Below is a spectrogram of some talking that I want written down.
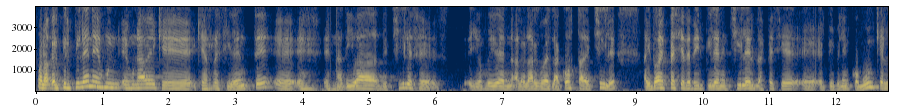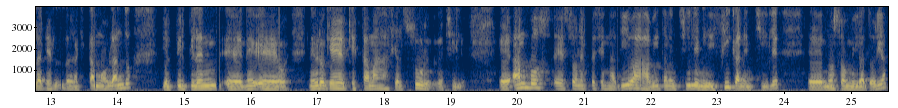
Bueno, el pilpilén es un, es un ave que, que es residente, eh, es, nativa de Chile, ellos viven a lo largo de la costa de Chile. Hay dos especies de pilpilén en Chile, la especie, eh, el pilpilén común, que es la que, de la que estamos hablando, y el pilpilén eh, negro, que es el que está más hacia el sur de Chile. ambos son especies nativas, habitan en Chile, nidifican en Chile, no son migratorias.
